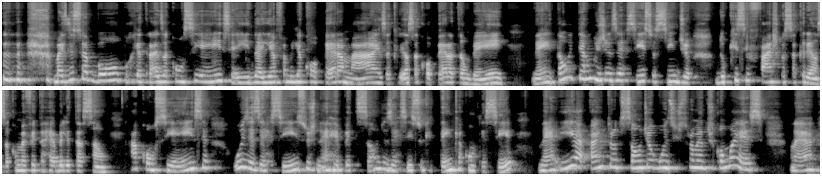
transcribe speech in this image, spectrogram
Mas isso é bom porque traz a consciência e daí a família coopera mais, a criança coopera também. Né? Então, em termos de exercício, assim, de, do que se faz com essa criança, como é feita a reabilitação, a consciência, os exercícios, né, repetição de exercício que tem que acontecer, né, e a, a, introdução de alguns instrumentos como esse, né,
